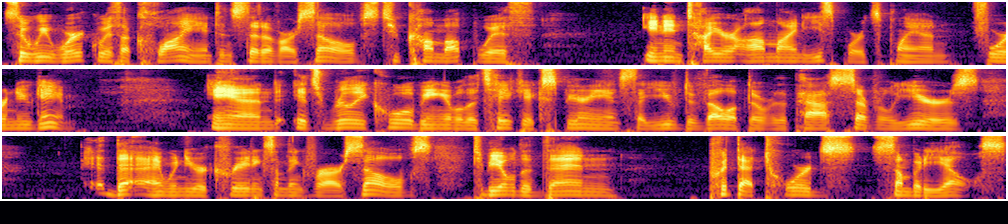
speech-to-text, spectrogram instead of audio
So we work with a client instead of ourselves to come up with an entire online esports plan for a new game. And it's really cool being able to take experience that you've developed over the past several years that, and when you're creating something for ourselves to be able to then put that towards somebody else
